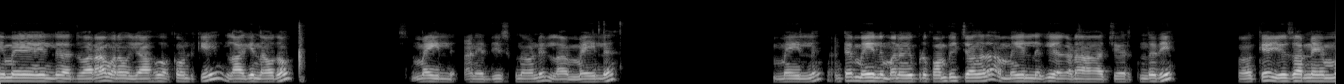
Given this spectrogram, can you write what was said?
ఈమెయిల్ ద్వారా మనం యాహూ అకౌంట్కి లాగిన్ అవుదాం. మెయిల్ అనేది తీసుకున్నామండి. మెయిల్ మెయిల్. అంటే మెయిల్ మనం ఇప్పుడు పంపించాం కదా మెయిల్కి అక్కడ చేరుతుంది అది ఓకే యూజర్ నేమ్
